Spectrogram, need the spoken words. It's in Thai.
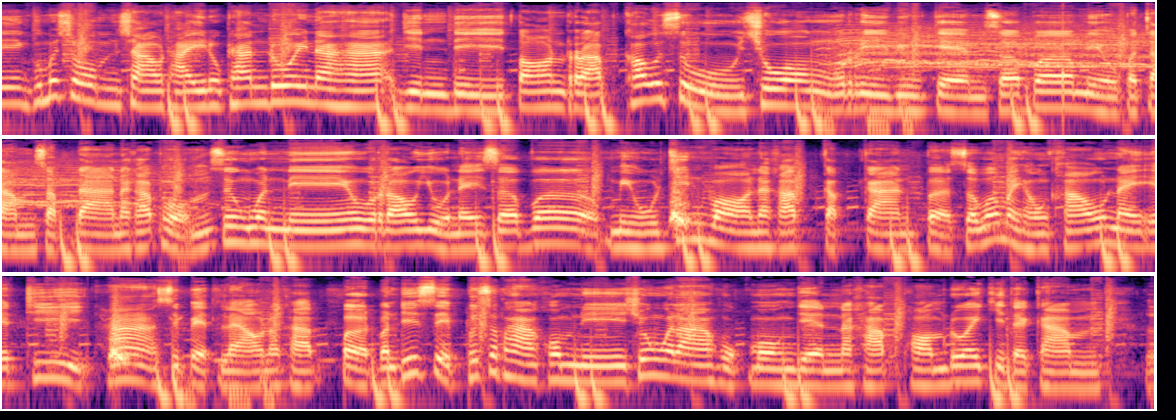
ดีคุณผู้ชมชาวไทยทุกท่านด้วยนะฮะ ยินดีต้อนรับเข้าสู่ช่วงรีวิวเกมเซิร์ฟเวอร์มิวประจำสัปดาห์นะครับผม ซึ่งวันนี้เราอยู่ในเซิร์ฟเวอร์มิวจินวอลนะครับ กับการเปิดเซิร์ฟเวอร์ใหม่ของเขาในเอที่ 51 แล้วนะครับ เปิดวันที่ 10 พฤษภาคมนี้ช่วงเวลา 6 โมงเย็นนะครับ พร้อมด้วยกิจกรรม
